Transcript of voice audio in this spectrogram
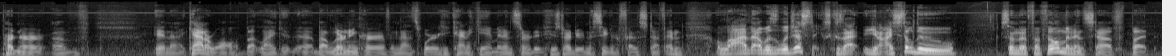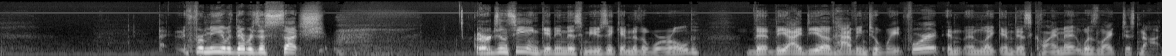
partner of in uh, but like about learning curve, and that's where he kind of came in and started. He started doing the secret friends stuff, and a lot of that was logistics because I, you know, I still do some of the fulfillment and stuff, but for me, was, there was just such urgency in getting this music into the world that the idea of having to wait for it and, and like in this climate was like just not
